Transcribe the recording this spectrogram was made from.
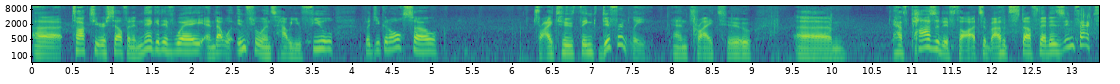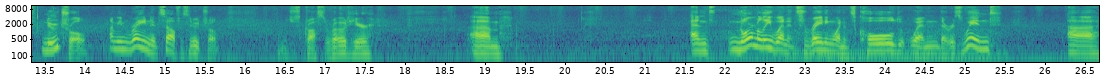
uh, talk to yourself in a negative way, and that will influence how you feel, but you can also try to think differently and try to um, have positive thoughts about stuff that is, in fact, neutral. I mean, rain itself is neutral. Let me just cross the road here. Um, and normally, when it's raining, when it's cold, when there is wind, uh,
